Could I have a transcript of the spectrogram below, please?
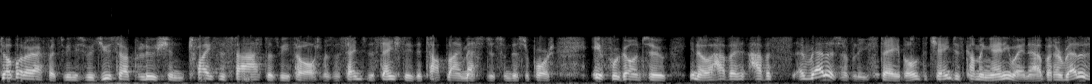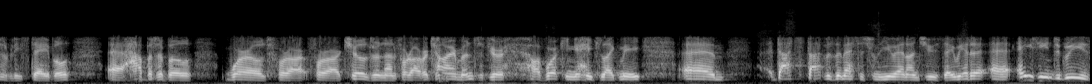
double our efforts. We need to reduce our pollution twice as fast as we thought. Was essentially, essentially the top line messages from this report. If we're going to, you know, have a have a, a relatively stable, the change is coming anyway now, but a relatively stable, uh, habitable world for our for our children and for our retirement. If you're of working age like me. Um, that's, that was the message from the UN on Tuesday. We had a, 18 degrees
